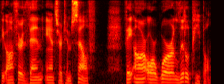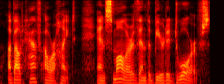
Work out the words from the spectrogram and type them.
The author then answered himself they are or were little people, about half our height, and smaller than the bearded dwarves.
